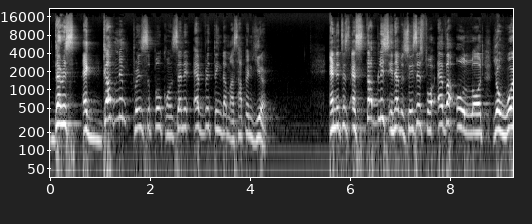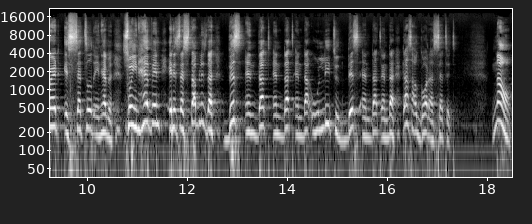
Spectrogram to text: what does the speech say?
there is a governing principle concerning everything that must happen here. And it is established in heaven. So he says, Forever, O Lord, your word is settled in heaven. So in heaven, it is established that this and that and that and that will lead to this and that and that. That's how God has set it. Now,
